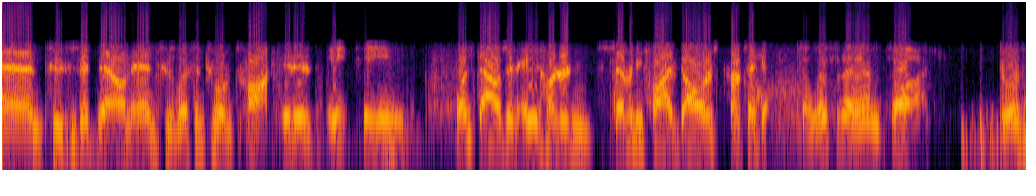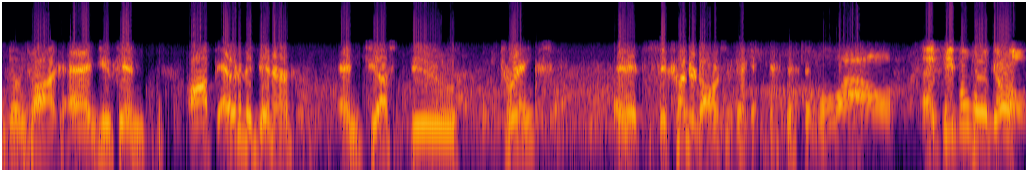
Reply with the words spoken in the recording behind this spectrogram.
and to sit down and to listen to him talk. It is eighteen one thousand eight hundred and seventy five dollars per ticket To listen to him talk. to listen to him talk, and you can opt out of the dinner and just do drinks, and it's six hundred dollars a ticket. Wow. And people will go.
